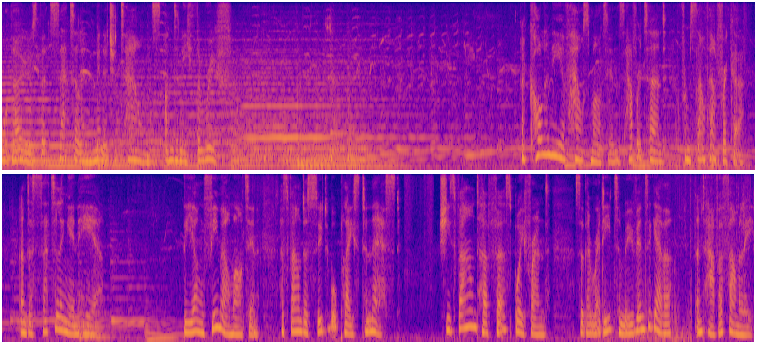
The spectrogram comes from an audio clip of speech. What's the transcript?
Or those that settle in miniature towns underneath the roof. A colony of house martins have returned from South Africa and are settling in here. The young female martin has found a suitable place to nest. She's found her first boyfriend, so they're ready to move in together and have a family.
